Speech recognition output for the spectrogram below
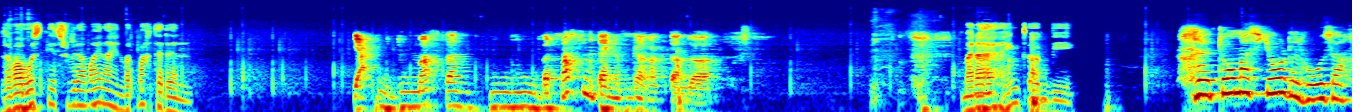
Sag mal, wo ist denn jetzt schon wieder meiner hin? Was macht der denn? Ja, du machst dann. Was machst du mit deinen ganzen Charakteren da? Meiner hängt irgendwie. Thomas Jodelhoser.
